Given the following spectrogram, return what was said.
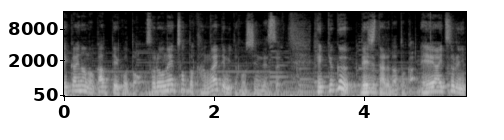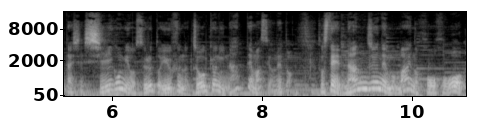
正解なのかっていうことそれをねちょっと考えてみてほしいんです。結局デジタルだとか AI ツールに対して尻込みをするというふうな状況になってますよねと。そして何十年も前の方法を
